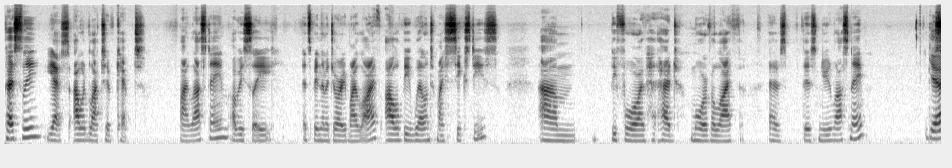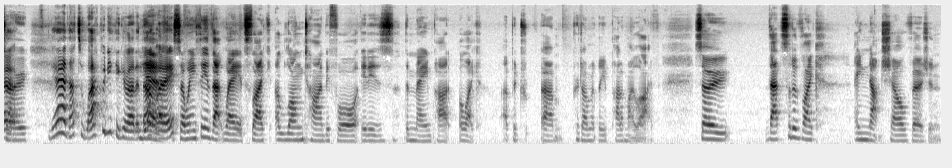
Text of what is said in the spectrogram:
Personally, yes, I would like to have kept my last name. Obviously, it's been the majority of my life. I will be well into my 60s um, before I've had more of a life as this new last name. Yeah. So, yeah, that's whack when you think about it that way. so when you think of that way, it's like a long time before it is the main part, or like a um, predominantly part of my life. So that's sort of like a nutshell version.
